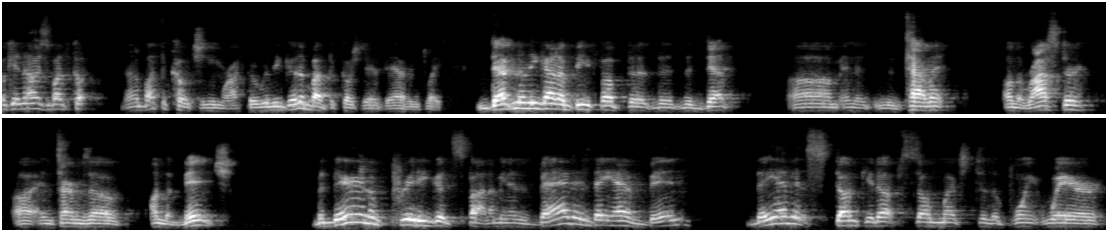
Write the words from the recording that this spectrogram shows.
Okay, now it's about the coach. Not about the coach anymore. I feel really good about the coach that they have in place. Definitely got to beef up the the, the depth um, and the, the talent on the roster uh, in terms of on the bench. But they're in a pretty good spot. I mean, as bad as they have been, they haven't stunk it up so much to the point where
